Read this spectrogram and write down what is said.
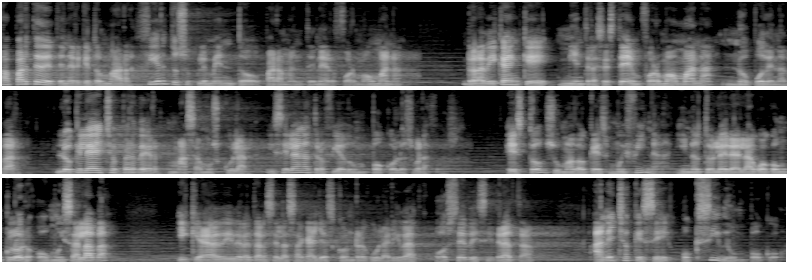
aparte de tener que tomar cierto suplemento para mantener forma humana, radica en que mientras esté en forma humana no puede nadar, lo que le ha hecho perder masa muscular y se le han atrofiado un poco los brazos. Esto, sumado a que es muy fina y no tolera el agua con cloro o muy salada, y que ha de hidratarse las agallas con regularidad o se deshidrata, han hecho que se oxide un poco.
